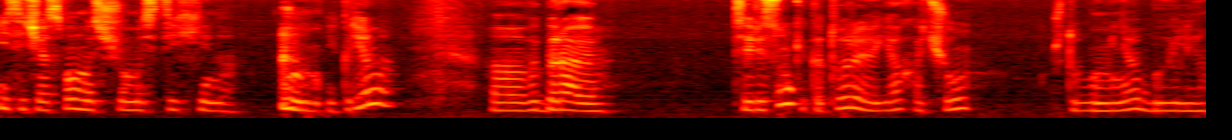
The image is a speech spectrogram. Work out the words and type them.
И сейчас с помощью мастихина и крема а, выбираю те рисунки, которые я хочу, чтобы у меня были.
